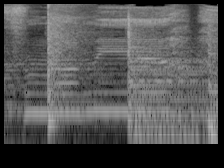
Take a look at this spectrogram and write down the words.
from me, yeah.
